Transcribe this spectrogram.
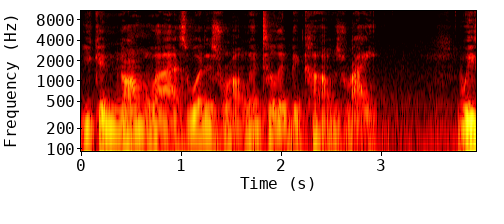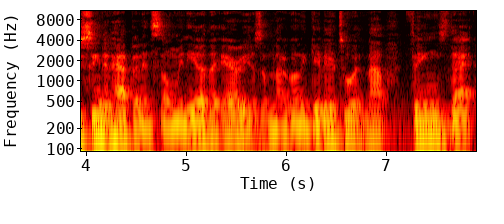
You can normalize what is wrong until it becomes right. We've seen it happen in so many other areas. I'm not going to get into it now. Things that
